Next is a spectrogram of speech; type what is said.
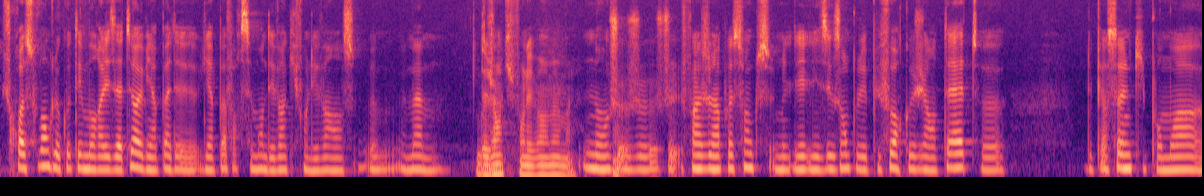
je crois souvent que le côté moralisateur, il ne vient, pas vient pas forcément des vins qui font les vins eux-mêmes. Des gens qui font les vins eux-mêmes, Non, j'ai l'impression que les, les, exemples les plus forts que j'ai en tête de personnes qui, pour moi,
